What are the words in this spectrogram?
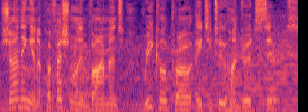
Shining in a professional environment, Ricoh Pro 8200 series.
